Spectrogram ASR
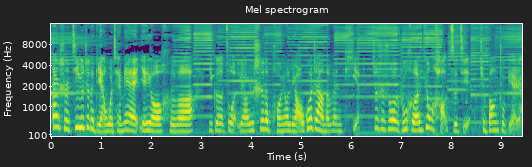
但是基于这个点，我前面也有和一个做疗愈师的朋友聊过这样的问题，就是说如何用好自己去帮助别人。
